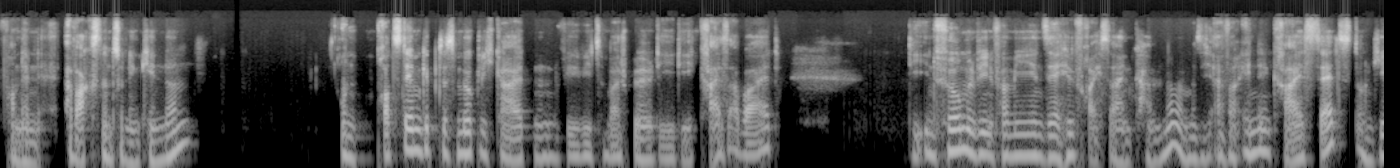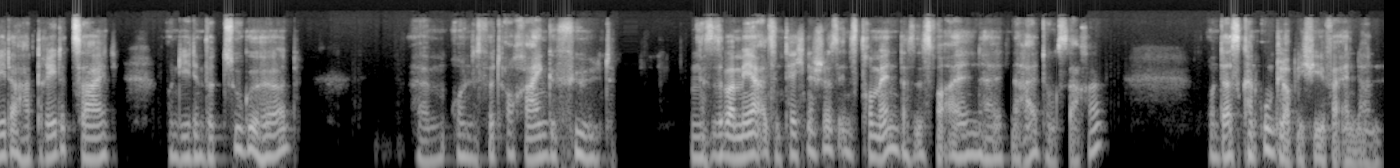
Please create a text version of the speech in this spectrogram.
von den Erwachsenen zu den Kindern. Und trotzdem gibt es Möglichkeiten, wie, wie zum Beispiel die, die Kreisarbeit, die in Firmen wie in Familien sehr hilfreich sein kann. Ne? Wenn man sich einfach in den Kreis setzt und jeder hat Redezeit und jedem wird zugehört und es wird auch reingefühlt. Das ist aber mehr als ein technisches Instrument, das ist vor allem halt eine Haltungssache. Und das kann unglaublich viel verändern.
